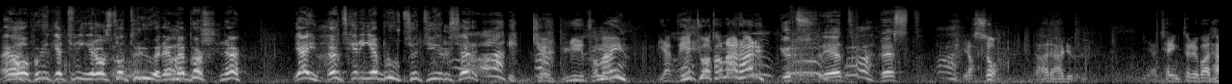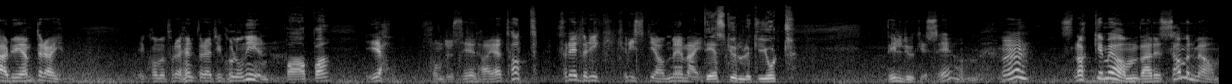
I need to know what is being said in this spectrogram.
Jeg håper du ikke tvinger oss til å true dem med børsene. Jeg ønsker ingen blodsutgytelser. Ikke lyv for meg. Jeg vet jo at han er her. Guds fred, prest. Jaså, der er du. Jeg tenkte det var her du gjemte deg. Vi kommer for å hente deg til kolonien. Papa, Ja, som du ser har jeg tatt Fredrik Christian med meg. det skulle du ikke gjort. Vil du ikke se ham? Hæ? Snakke med ham, være sammen med ham.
